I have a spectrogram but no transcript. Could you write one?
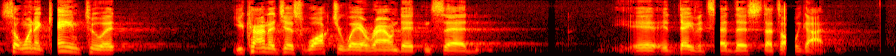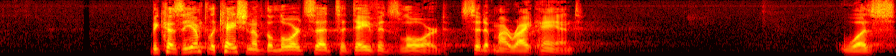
so when it came to it, you kind of just walked your way around it and said, it, it, David said this, that's all we got. Because the implication of the Lord said to David's Lord, sit at my right hand, was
